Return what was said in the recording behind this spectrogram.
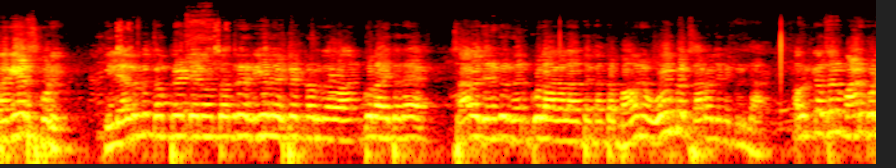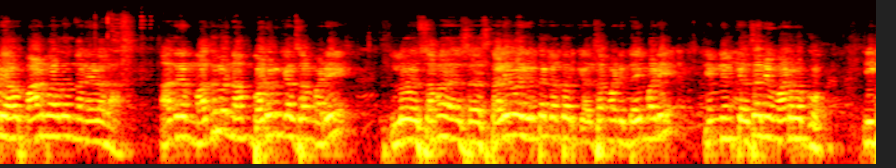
ಬಗೆಹರಿಸ್ಕೊಡಿ. ಇಲ್ಲಿ ಎಲ್ರಿಗೂ ಕಂಪ್ಲೇಂಟ್ ಏನು ಅಂತಂದ್ರೆ ರಿಯಲ್ ಎಸ್ಟೇಟ್ ನವ್ರಿಗೆ ಅನುಕೂಲ ಆಯ್ತದೆ. ಸಾರ್ವಜನಿಕರಿಗೆ ಅನುಕೂಲ ಆಗಲ್ಲ ಅಂತಕ್ಕಂಥ ಭಾವನೆ ಹೋಗ್ಬೇಕು ಸಾರ್ವಜನಿಕರಿಂದ. ಅವ್ರ ಕೆಲಸ ಮಾಡ್ಕೊಡಿ. ಅವ್ರು ಮಾಡಬಾರ್ದು ಅಂತ ನಾನು ಹೇಳಲ್ಲ. ಆದ್ರೆ ಮೊದಲು ನಮ್ಮ ಬಡವ್ರ ಕೆಲಸ ಮಾಡಿ ಸಮ ಸ್ಥಳೀಯವಾಗಿರ್ತಕ್ಕಂಥವ್ರು ಕೆಲಸ ಮಾಡಿ, ದಯಮಾಡಿ ನಿಮ್ ನಿಮ್ ಕೆಲಸ ನೀವು ಮಾಡಬೇಕು. ಈಗ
